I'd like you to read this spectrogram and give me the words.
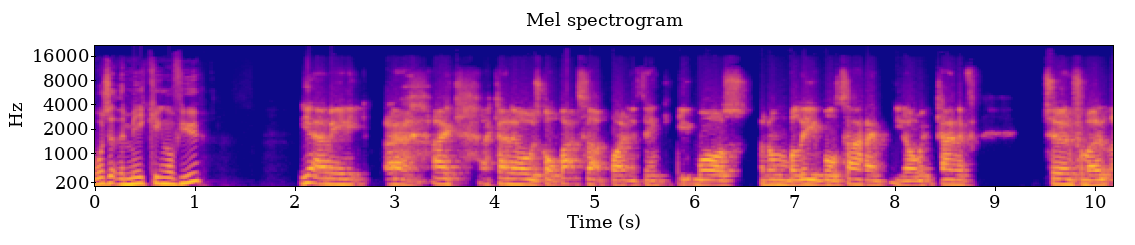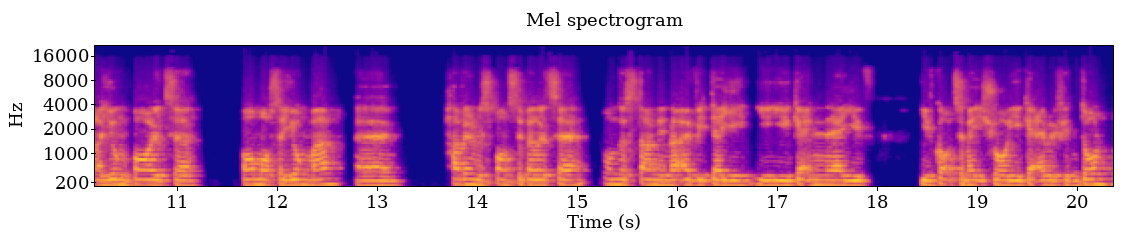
was it the making of you? Yeah, I mean, uh, I I kind of always go back to that point and think it was an unbelievable time. You know, it kind of turned from a, a young boy to almost a young man, um, having responsibility, understanding that every day you, you, you get in there, you've you've got to make sure you get everything done,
